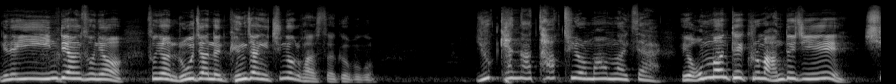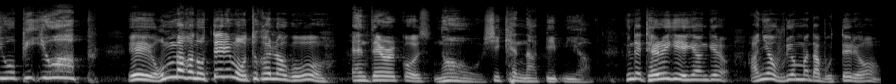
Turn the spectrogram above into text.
근데 이 인디안 소녀 소년 로자는 굉장히 충격을 받았어요. 그거 보고. You cannot talk to your mom like that. 예, 엄마한테 그러면 안 되지. She will beat you up. 예, 엄마가 너 때리면 어떡하려고. And Derek goes, No, she cannot beat me up. 근데 데릭이 얘기한 게 아니야 우리 엄마 나 못 때려.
